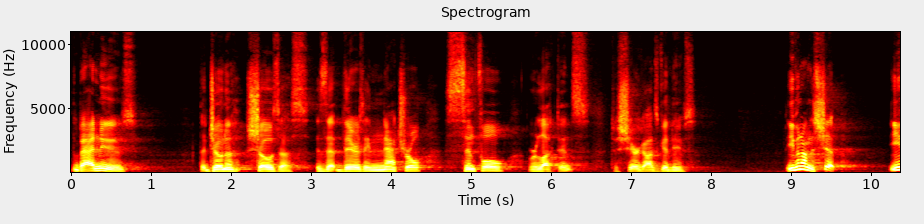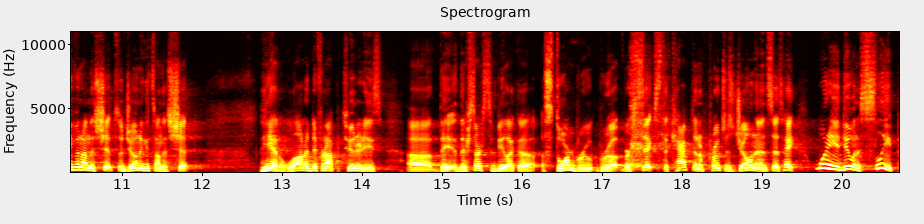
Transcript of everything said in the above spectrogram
The bad news that Jonah shows us is that there's a natural, sinful reluctance to share God's good news. Even on the ship. Even on the ship. So Jonah gets on the ship. He had a lot of different opportunities. Uh, they, there starts to be like a, a storm brew, brew up. Verse 6 the captain approaches Jonah and says, Hey, what are you doing asleep?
